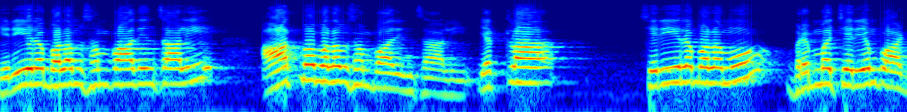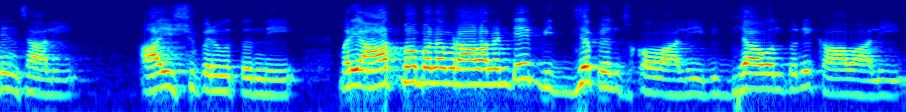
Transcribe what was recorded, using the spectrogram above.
శరీర బలం సంపాదించాలి ఆత్మబలం సంపాదించాలి. ఎట్లా? శరీర బలము బ్రహ్మచర్యం పాటించాలి. ఆయుష్ పెరుగుతుంది. మరి ఆత్మబలం రావాలంటే విద్య పెంచుకోవాలి విద్యావంతుని కావాలి.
